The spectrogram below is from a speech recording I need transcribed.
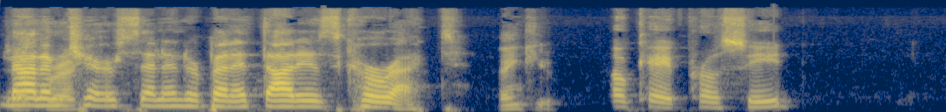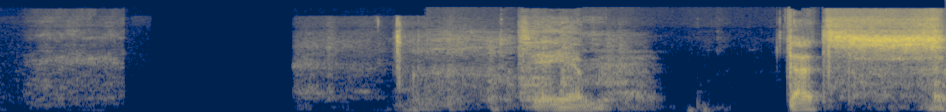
that Madam correct? Chair, Senator Bennett, that is correct. Thank you. Okay, proceed. Damn. That's.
